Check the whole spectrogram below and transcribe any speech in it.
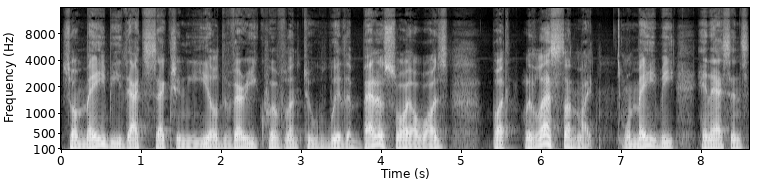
So maybe that section yield very equivalent to where the better soil was, but with less sunlight. Or maybe, in essence,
